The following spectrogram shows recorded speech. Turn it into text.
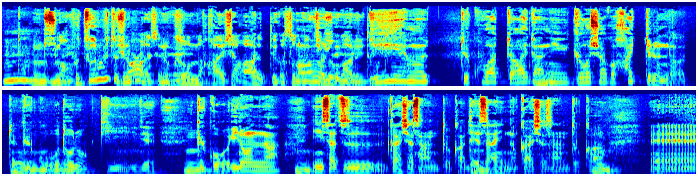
たんですね。まあ、普通の人知らないですよね。そんな会社があるっていうか、そんな事業があるってこと自体 DM ってこうやって間に業者が入ってるんだって結構驚きで、結構いろんな印刷会社さんとかデザインの会社さんとか、えー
